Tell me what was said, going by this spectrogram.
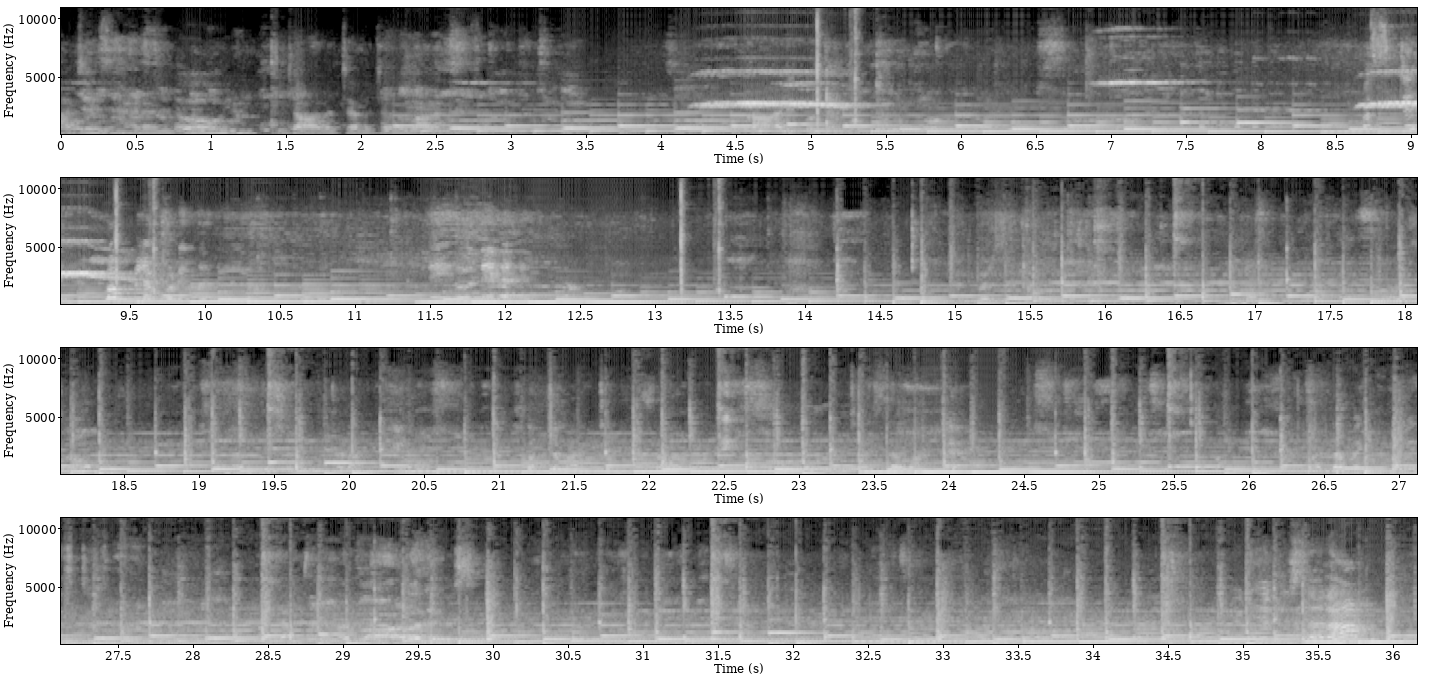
బాగా చేశాడంలో. చాలా చాలా చాలా బాగా చేశాడు. కాలిపోతుంది Thank you.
